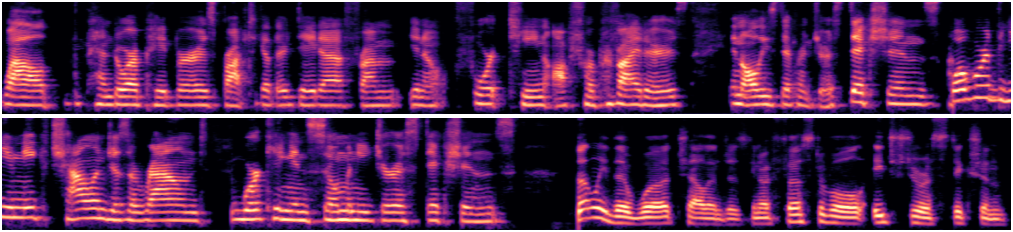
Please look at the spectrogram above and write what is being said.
while the Pandora Papers brought together data from, you know, 14 offshore providers in all these different jurisdictions. What were the unique challenges around working in so many jurisdictions? Certainly, there were challenges. You know, first of all, each jurisdiction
